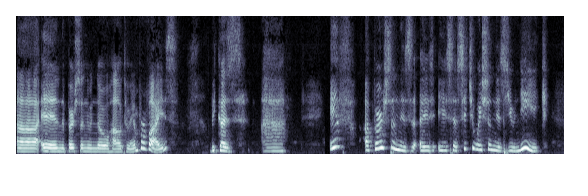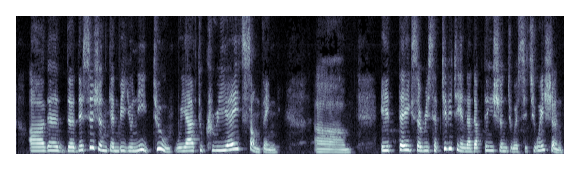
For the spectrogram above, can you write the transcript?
uh, and a person who know how to improvise, because uh, if a person is, is is a situation is unique, uh, the, the decision can be unique too. We have to create something. Um, it takes a receptivity and adaptation to a situation.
